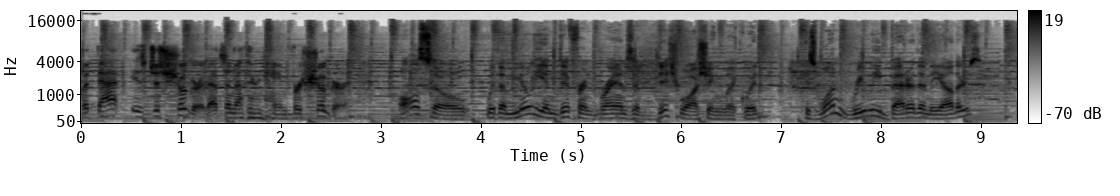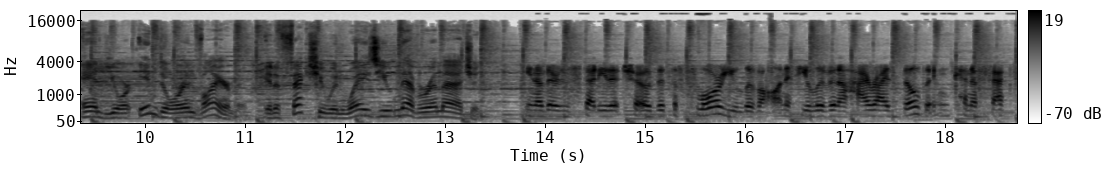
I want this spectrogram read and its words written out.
but that is just sugar. That's another name for sugar. Also, with a million different brands of dishwashing liquid, is one really better than the others? And your indoor environment. It affects you in ways you never imagined. You know, there's a study that showed that the floor you live on, if you live in a high rise building, can affect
